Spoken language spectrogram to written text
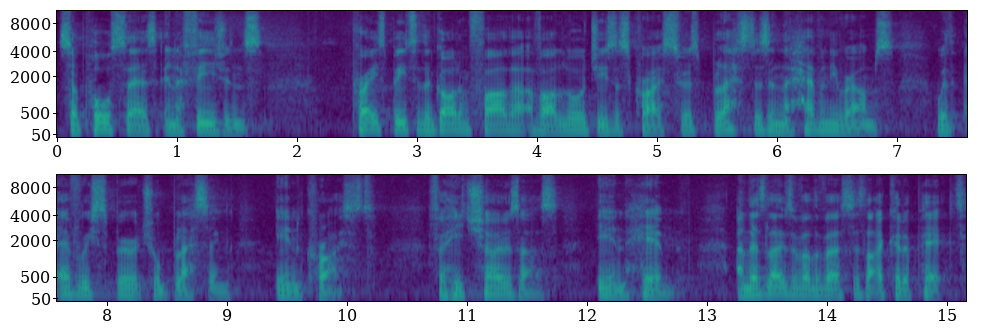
So Paul says in Ephesians, Praise be to the God and Father of our Lord Jesus Christ, who has blessed us in the heavenly realms with every spiritual blessing in Christ. For he chose us in him. And there's loads of other verses that I could have picked.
